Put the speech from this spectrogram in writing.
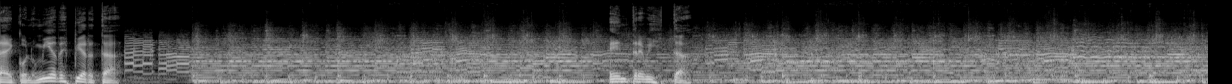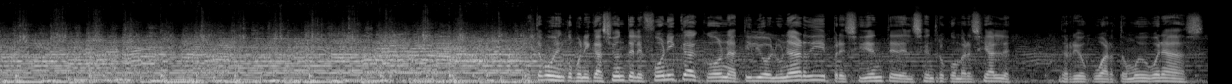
La economía despierta. Entrevista. Estamos en comunicación telefónica con Atilio Lunardi, presidente del Centro Comercial de Río Cuarto. Muy buenas,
